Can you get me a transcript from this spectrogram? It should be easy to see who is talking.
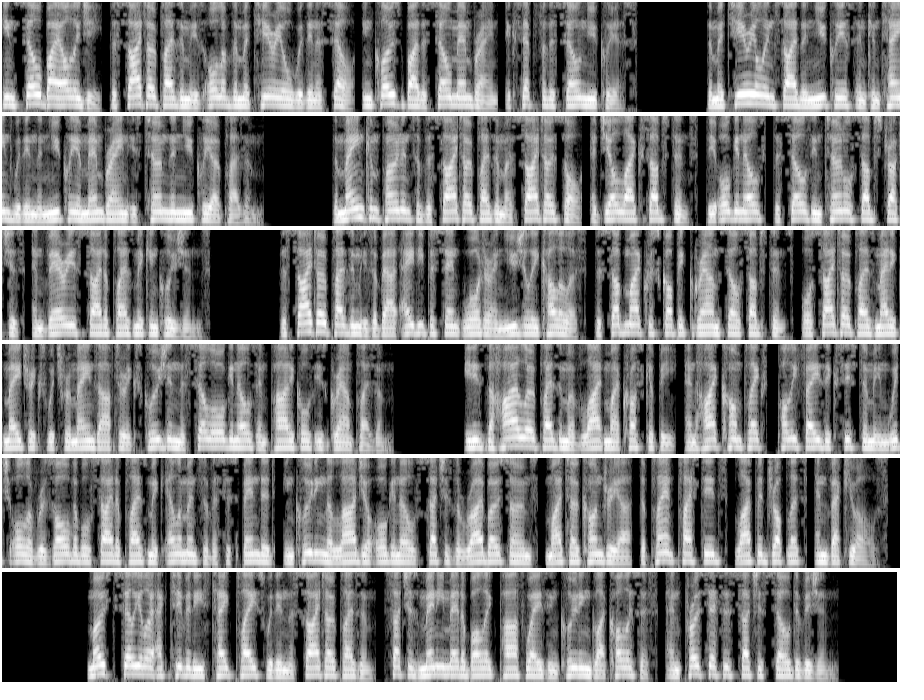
Speaker 1: In cell biology, the cytoplasm is all of the material within a cell, enclosed by the cell membrane, except for the cell nucleus. The material inside the nucleus and contained within the nuclear membrane is termed the nucleoplasm. The main components of the cytoplasm are cytosol, a gel-like substance, the organelles, the cell's internal substructures, and various cytoplasmic inclusions. The cytoplasm is about 80% water and usually colorless. The submicroscopic ground cell substance, or cytoplasmatic matrix which remains after exclusion the cell organelles and particles is groundplasm. It is the hyaloplasm of light microscopy, and high complex, polyphasic system in which all of resolvable cytoplasmic elements of are suspended, including the larger organelles such as the ribosomes, mitochondria, the plant plastids, lipid droplets, and vacuoles. Most cellular activities take place within the cytoplasm, such as many metabolic pathways including glycolysis, and processes such as cell division.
